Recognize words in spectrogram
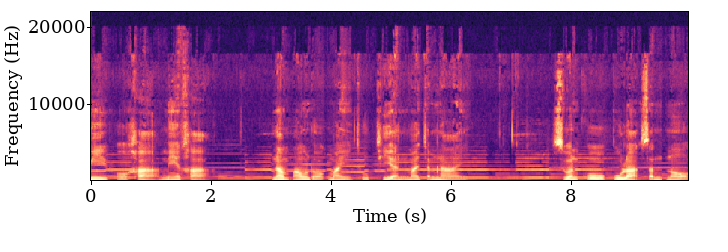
มีพอค้าแม่ค้านำเอาดอกไม้ถูกเทียนมาจำหน่าย ส่วนโคปุระสันนอก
